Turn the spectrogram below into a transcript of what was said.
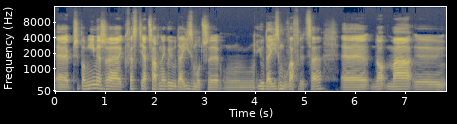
E, przypomnijmy, że kwestia czarnego judaizmu, czy mm, judaizmu w Afryce e, no, ma y,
